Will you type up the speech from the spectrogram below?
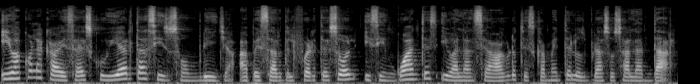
Iba con la cabeza descubierta, sin sombrilla, a pesar del fuerte sol, y sin guantes, y balanceaba grotescamente los brazos al andar.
